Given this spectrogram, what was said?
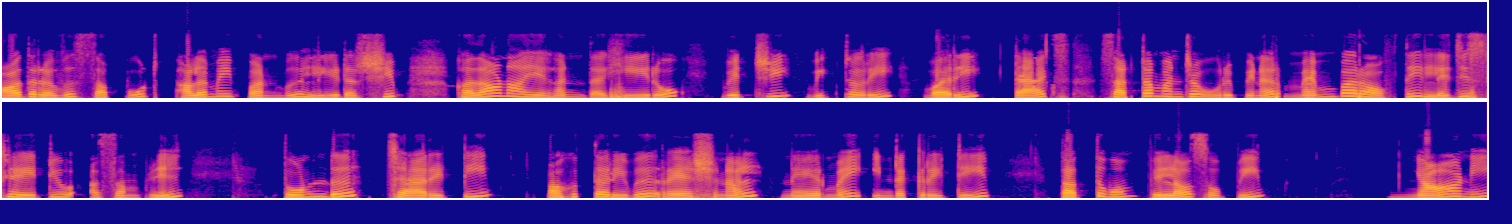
ஆதரவு சப்போர்ட் தலைமை பண்பு லீடர்ஷிப் கதாநாயகன் த ஹீரோ வெற்றி விக்டரி வரி டாக்ஸ் சட்டமன்ற உறுப்பினர் member of the legislative assembly தொண்டு சேரிட்டி பகுத்தறிவு ரேஷனல் நேர்மை இன்டெகிரிட்டி தத்துவம் ஃபிலாசபி ஞானி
